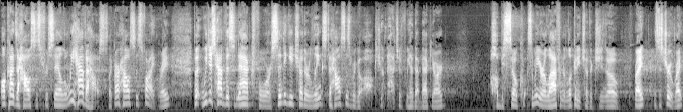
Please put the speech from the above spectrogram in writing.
all kinds of houses for sale. And we have a house. Like, our house is fine, right? But we just have this knack for sending each other links to houses. We go, oh, could you imagine if we had that backyard? Oh, it'd be so cool. Some of you are laughing and looking at each other because you know, right? This is true, right?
